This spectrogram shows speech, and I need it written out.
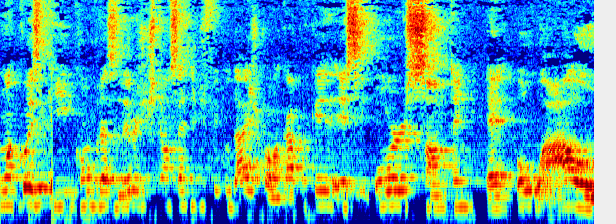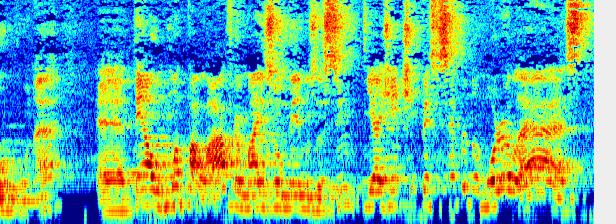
Uma coisa que, como brasileiro, a gente tem uma certa dificuldade de colocar, porque esse or something é ou algo, né? É, tem alguma palavra mais ou menos assim, e a gente pensa sempre no more or less,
